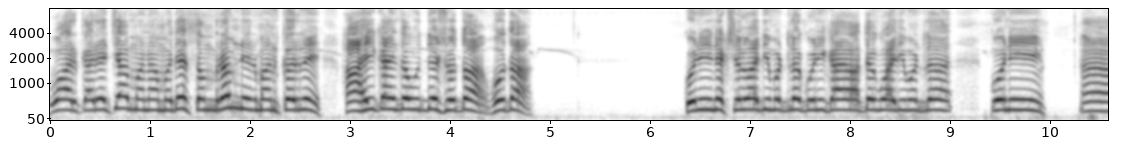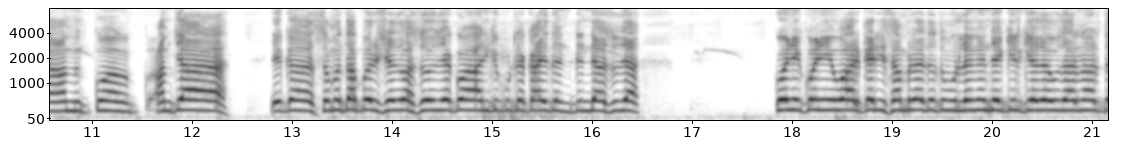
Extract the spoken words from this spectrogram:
वारकऱ्याच्या मनामध्ये संभ्रम निर्माण करणे हाही काहींचा उद्देश होता होता. कोणी नक्षलवादी म्हटलं कोणी काय आतंकवादी म्हटलं कोणी आम्ही को आमच्या एक समता परिषद असू द्या किंवा आणखी कुठल्या काय दिंड्या असू द्या कोणी कोणी वारकरी संप्रदायाचं उल्लंघन देखील केलं. उदाहरणार्थ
